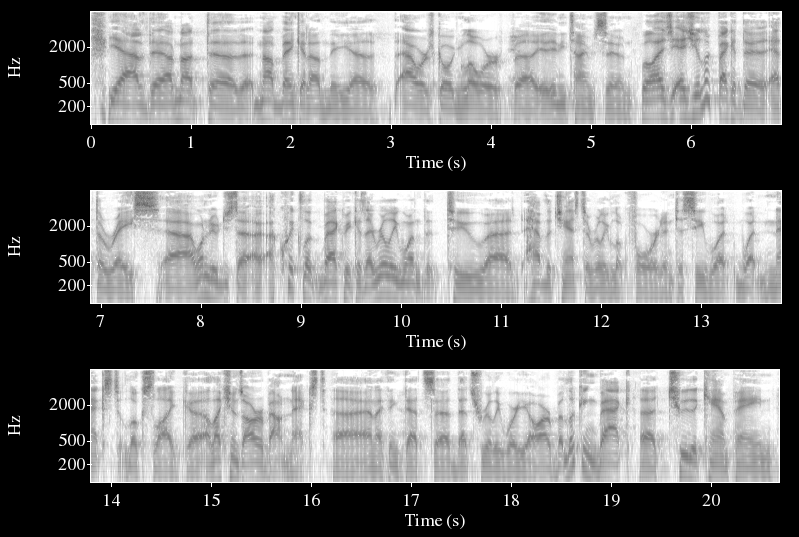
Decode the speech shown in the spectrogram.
yeah, I'm not uh, not banking on the uh, hours going lower uh, anytime soon. Well, as, as you look back at the at the race, uh, I want to do just a, a, quick look back because I really want to uh, have the chance to really look forward and to see what, what next looks like. Uh, elections are about next, uh, and I think that's uh, that's really where you are. But looking back uh, to the campaign,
